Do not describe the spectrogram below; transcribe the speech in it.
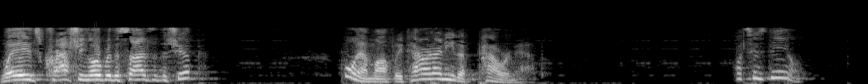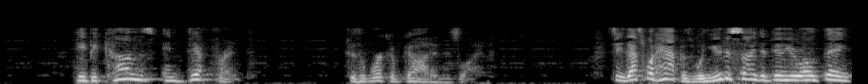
Waves crashing over the sides of the ship. Boy, I'm awfully tired. I need a power nap. What's his deal? He becomes indifferent to the work of God in his life. See, that's what happens when you decide to do your own thing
